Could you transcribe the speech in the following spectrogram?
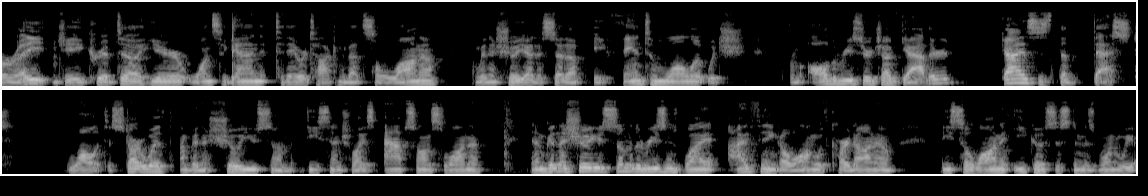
right, Jay Crypto here once again. Today we're talking about Solana. I'm going to show you how to set up a Phantom wallet, which, from all the research I've gathered, guys, is the best wallet to start with. I'm going to show you some decentralized apps on Solana, and I'm going to show you some of the reasons why I think, along with Cardano, the Solana ecosystem is one we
